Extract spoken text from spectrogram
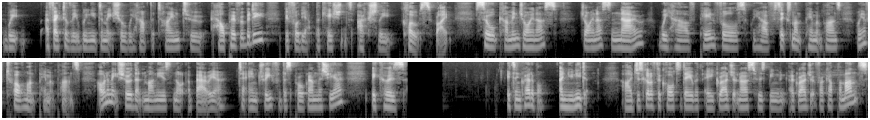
we effectively we need to make sure we have the time to help everybody before the applications actually close, right? So come and join us. Join us now. We have pay in we have six month payment plans, we have 12 month payment plans. I want to make sure that money is not a barrier to entry for this program this year because it's incredible and you need it. I just got off the call today with a graduate nurse who's been a graduate for a couple of months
